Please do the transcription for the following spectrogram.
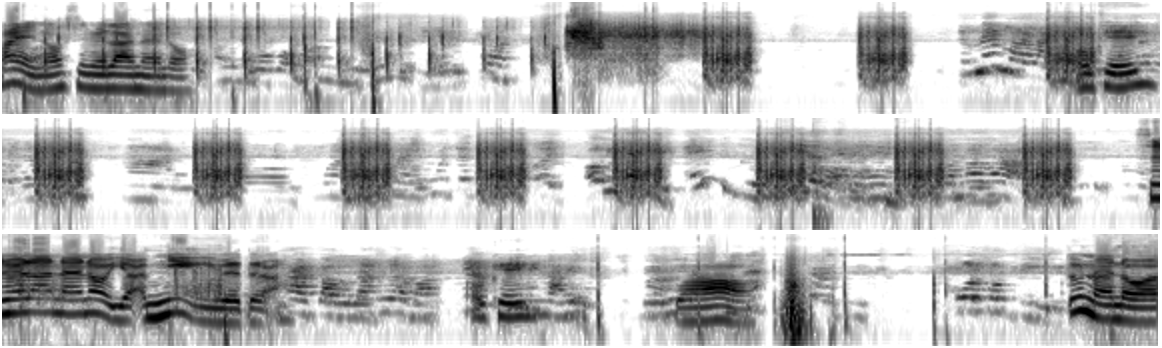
မိုက်ရနော်စင်ရလာနန်းတော့ โอเคစင်ရလာနန်းတော့ရအမြင့်ကြီးပဲတလားโอเคဝေါသူ့နန်းတော့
